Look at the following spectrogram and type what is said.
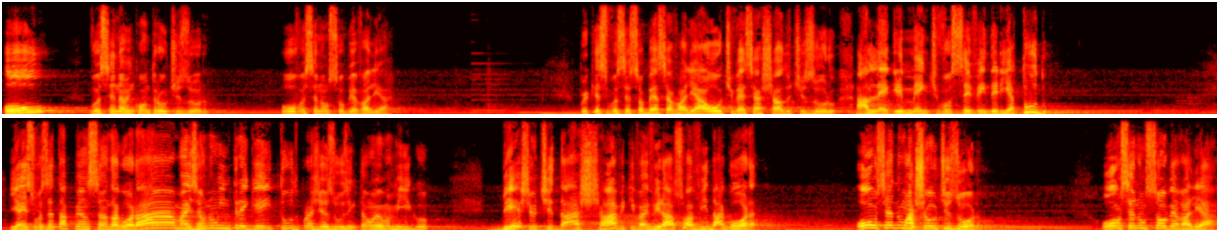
Ou você não encontrou o tesouro, ou você não soube avaliar. Porque se você soubesse avaliar ou tivesse achado o tesouro, alegremente você venderia tudo. E aí, se você está pensando agora, ah, mas eu não entreguei tudo para Jesus, então, meu amigo, deixa eu te dar a chave que vai virar a sua vida agora. Ou você não achou o tesouro, ou você não soube avaliar,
